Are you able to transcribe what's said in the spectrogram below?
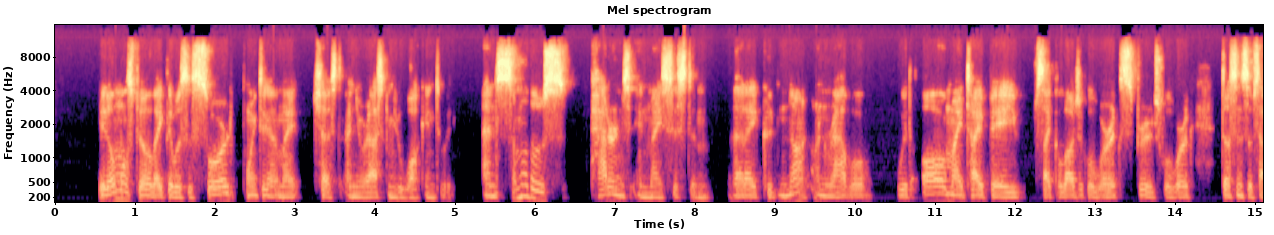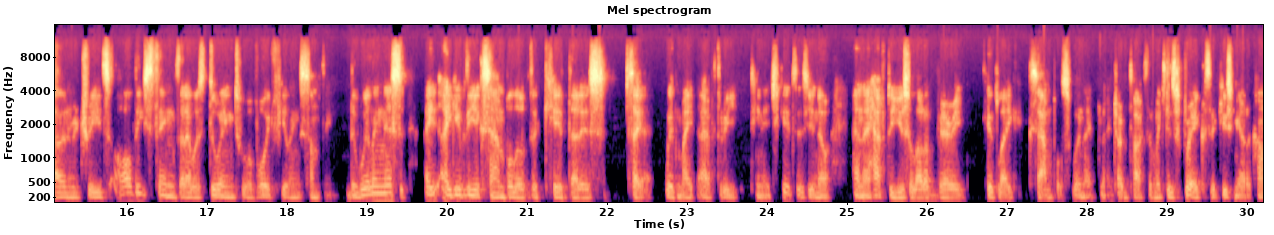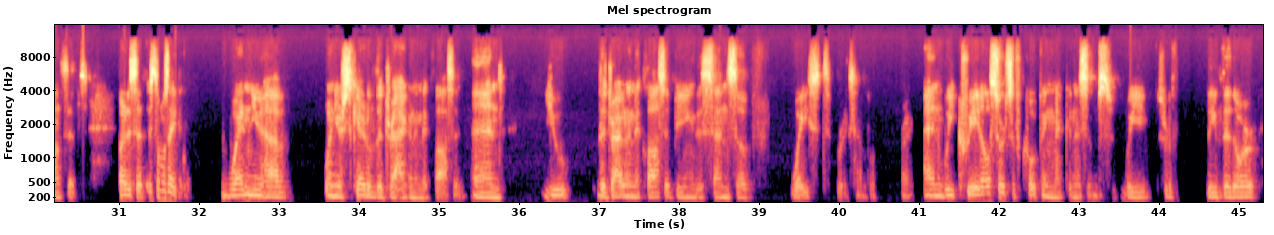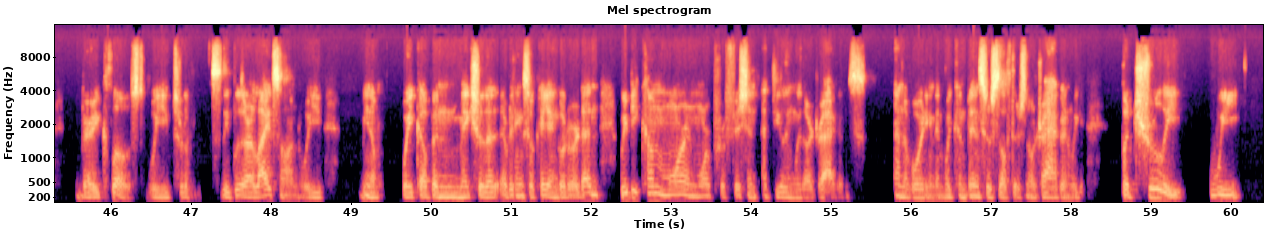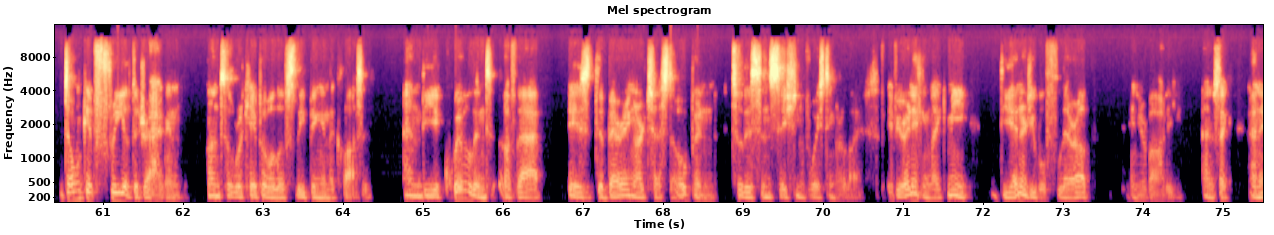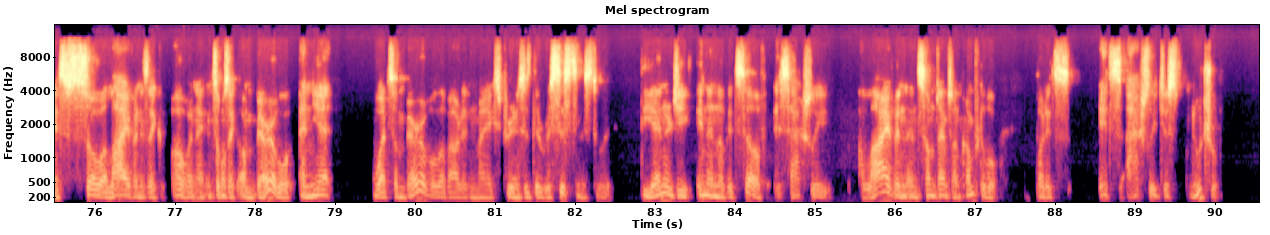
It almost felt like there was a sword pointing at my chest and you were asking me to walk into it. And some of those patterns in my system that I could not unravel with all my type A psychological work, spiritual work, dozens of silent retreats, all these things that I was doing to avoid feeling something. The willingness, I, I give the example of the kid that is, say, with my, I have three teenage kids, as you know, and I have to use a lot of very kid like examples when I, when I try to talk to them, which is great because it keeps me out of concepts. But it's, it's almost like when you have, when you're scared of the dragon in the closet and you, the dragon in the closet being the sense of waste, for example, right? And we create all sorts of coping mechanisms. We sort of leave the door very closed. We sort of sleep with our lights on. We, you know, wake up and make sure that everything's okay and go to our bed. And we become more and more proficient at dealing with our dragons and avoiding them. We convince ourselves there's no dragon. We, but truly, we don't get free of the dragon until we're capable of sleeping in the closet. And the equivalent of that is the bearing our chest open to this sensation of wasting our lives. If you're anything like me, the energy will flare up in your body. And it's like, and it's so alive. And it's like, oh, and it's almost like unbearable. And yet, what's unbearable about it in my experience is the resistance to it. The energy in and of itself is actually alive and, and sometimes uncomfortable, but it's it's actually just neutral.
